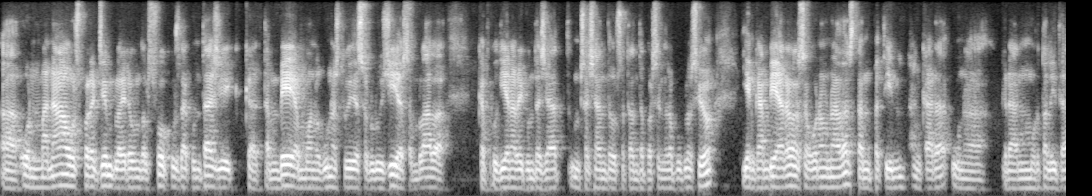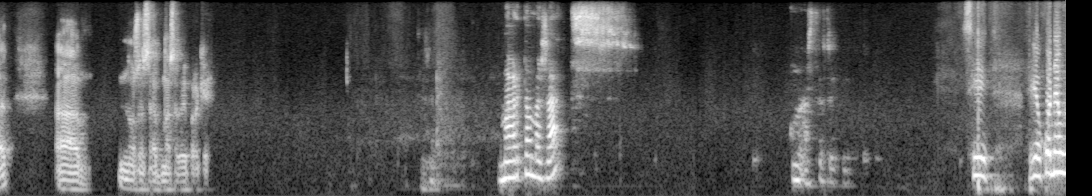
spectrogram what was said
uh, on Manaus, per exemple, era un dels focus de contagi que també en algun estudi de serologia semblava que podien haver contagiat un 60 o 70% de la població i, en canvi, ara, la segona onada, estan patint encara una gran mortalitat. Uh, no se sap massa bé per què. Marta Masats? Estàs aquí. Sí, jo quan, heu,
